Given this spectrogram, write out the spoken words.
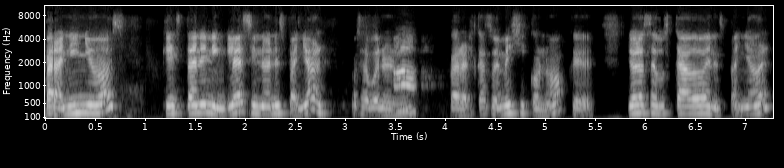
para niños que están en inglés y no en español. O sea, bueno, ah. para el caso de México, ¿no? Que yo las he buscado en español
